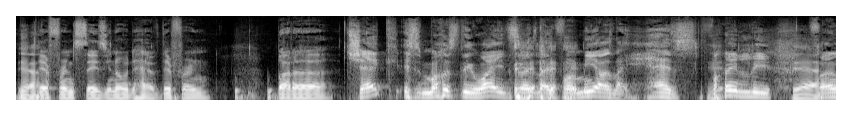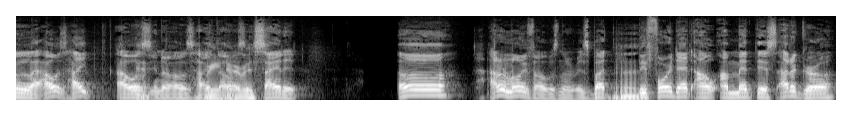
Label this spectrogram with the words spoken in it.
Yeah. different states. You know, they have different. But uh, Czech is mostly white, so it's like for me, I was like, yes, finally, Yeah. finally. Like, I was hyped. I was, you know, I was hyped. I was nervous? excited. Uh, I don't know if I was nervous, but Uh. before that, I, I met this other girl,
